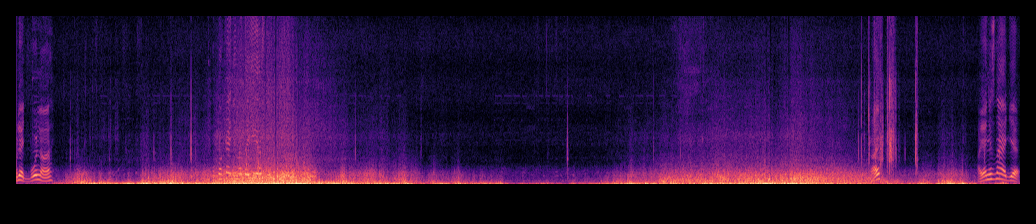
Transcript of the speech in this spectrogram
Блять, больно, а? Ну пока не надоест. А? А я не знаю где.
